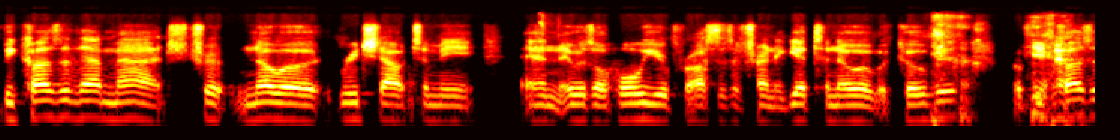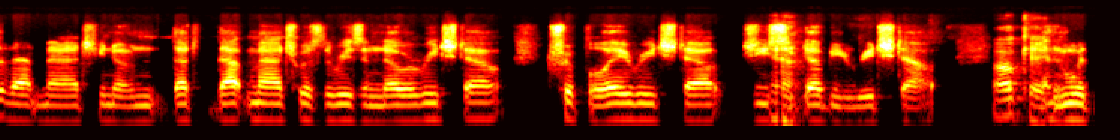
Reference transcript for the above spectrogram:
because of that match, Tri- Noah reached out to me and it was a whole year process of trying to get to Noah with COVID. But because yeah. of that match, you know, that that match was the reason Noah reached out, Triple A reached out, GCW yeah. reached out. Okay. And with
